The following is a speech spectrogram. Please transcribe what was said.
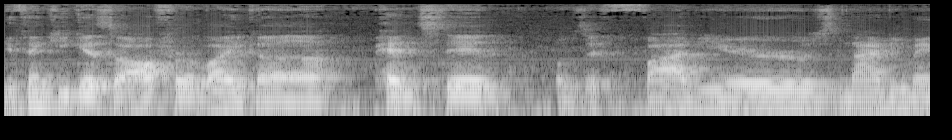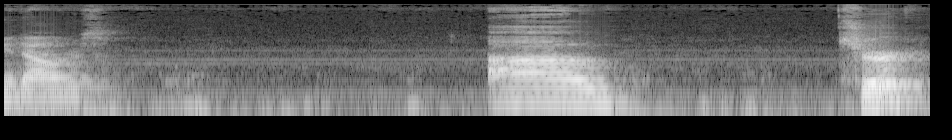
You think he gets the offer like uh, Pence did? What was it, five years, ninety million dollars? Um, sure.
